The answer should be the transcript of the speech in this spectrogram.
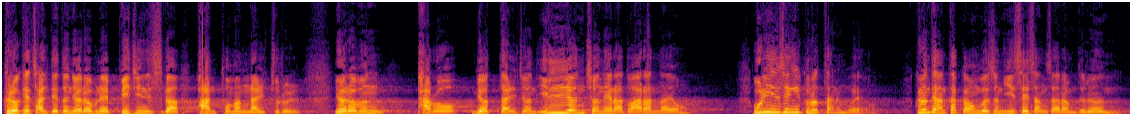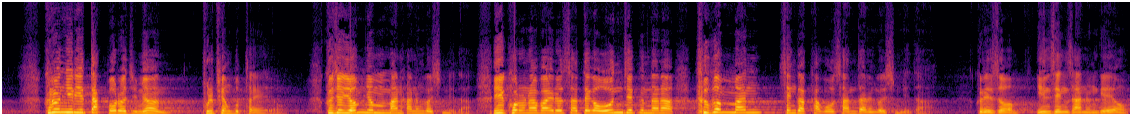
그렇게 잘 되던 여러분의 비즈니스가 반토막 날 줄을 여러분 바로 몇 달 전, 1년 전에라도 알았나요? 우리 인생이 그렇다는 거예요. 그런데 안타까운 것은 이 세상 사람들은 그런 일이 딱 벌어지면 불평부터 해요. 그저 염려만 하는 것입니다. 이 코로나 바이러스 사태가 언제 끝나나 그것만 생각하고 산다는 것입니다. 그래서 인생 사는 게요.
